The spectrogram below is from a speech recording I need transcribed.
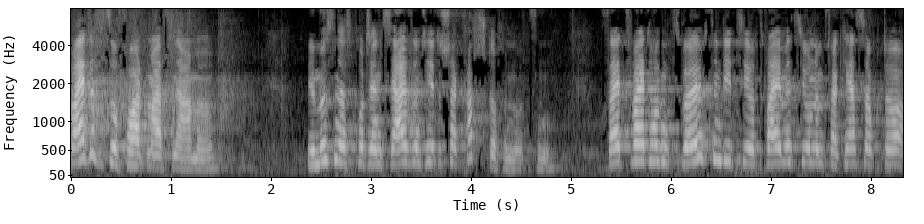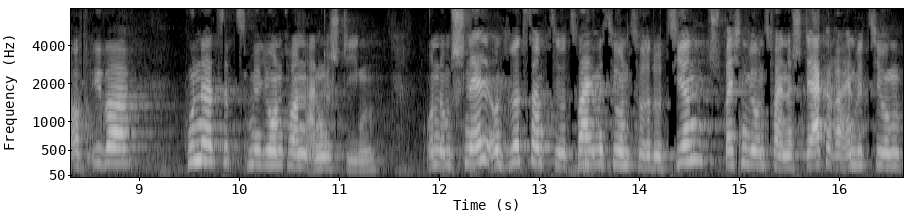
Zweite Sofortmaßnahme. Wir müssen das Potenzial synthetischer Kraftstoffe nutzen. Seit 2012 sind die CO2-Emissionen im Verkehrssektor auf über 170 Millionen Tonnen angestiegen. um schnell und wirksam CO2-Emissionen zu reduzieren, sprechen wir uns für eine stärkere Einbeziehung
